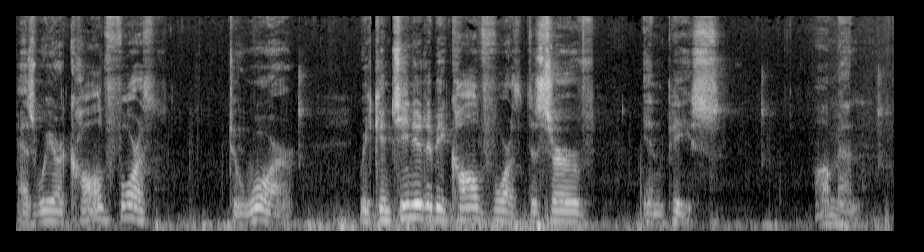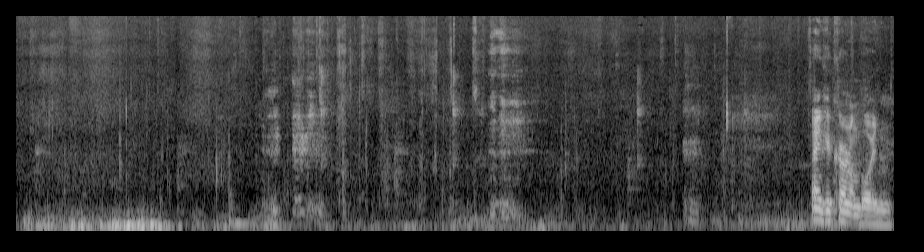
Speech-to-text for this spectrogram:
as we are called forth to war, we continue to be called forth to serve in peace. Amen. Thank you, Colonel Boyden.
